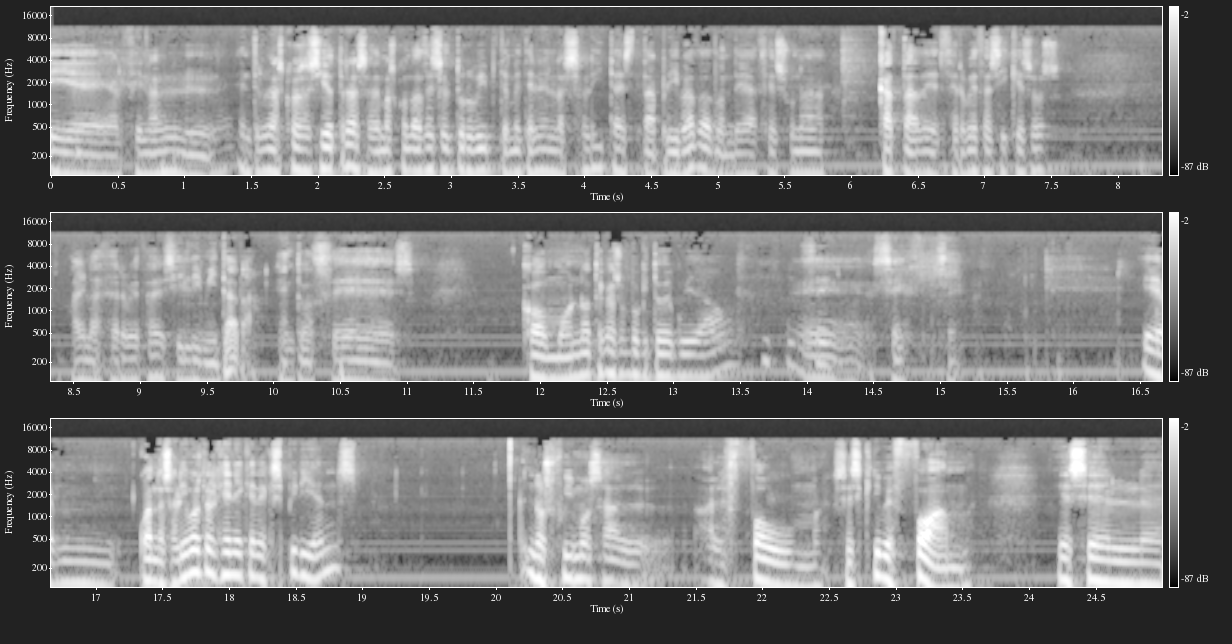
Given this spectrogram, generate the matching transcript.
Eh, al final, entre unas cosas y otras, además cuando haces el tour VIP te meten en la salita esta privada donde haces una cata de cervezas y quesos. Ahí la cerveza es ilimitada. Entonces, como no tengas un poquito de cuidado, eh, sí, sí. Em, cuando salimos del Heineken Experience, nos fuimos al, al FOAM, se escribe FOAM, es el eh,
